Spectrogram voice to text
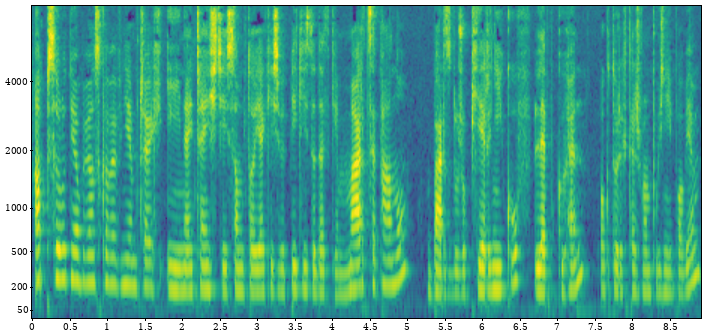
absolutnie obowiązkowe w Niemczech i najczęściej są to jakieś wypieki z dodatkiem marcepanu, bardzo dużo pierników, lebkuchen, o których też Wam później powiem.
